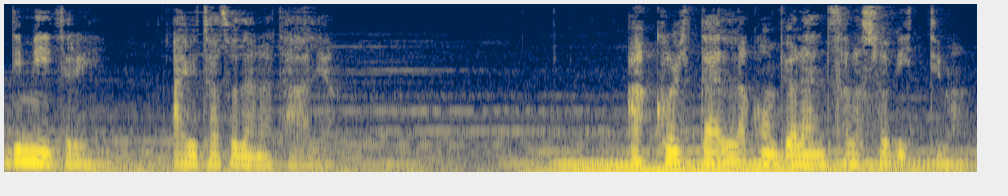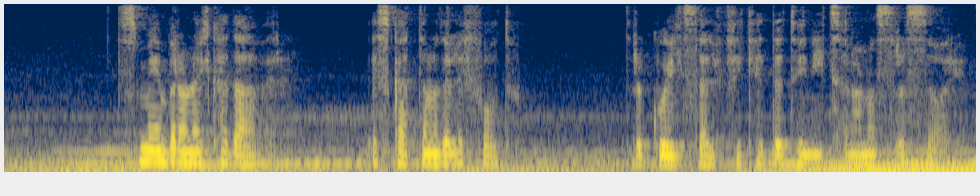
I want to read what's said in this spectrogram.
Dimitri, aiutato da Natalia, accoltella con violenza la sua vittima. Smembrano il cadavere e scattano delle foto, tra cui il selfie che ha dato inizio alla nostra storia.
